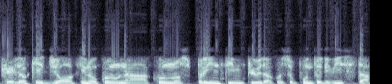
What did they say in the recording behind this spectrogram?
credo che giochino con, una, con, uno sprint in più da questo punto di vista,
